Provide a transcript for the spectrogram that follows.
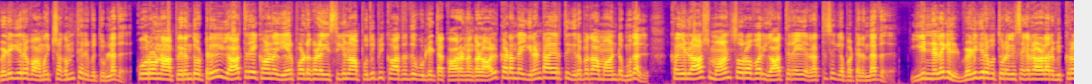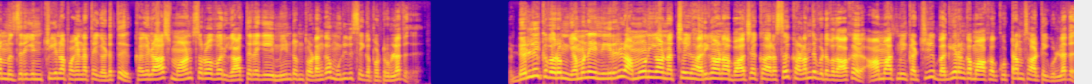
வெளியுறவு அமைச்சகம் தெரிவித்துள்ளது. கொரோனா பெருந்தொற்று யாத்திரைக்கான ஏற்பாடுகளை சீனா புதுப்பிக்காதது உள்ளிட்ட காரணங்களால் கடந்த இரண்டாயிரத்து இருபதாம் ஆண்டு முதல் கைலாஷ் மான்சரோவர் யாத்திரை ரத்து செய்யப்பட்டிருந்தது. இந்நிலையில் வெளியுறவுத்துறை செயலாளர் விக்ரம் மிஸ்ரியின் சீன பயணத்தை அடுத்து கைலாஷ் மான்சரோவர் யாத்திரையை மீண்டும் தொடங்க முடிவு செய்யப்பட்டுள்ளது. டெல்லிக்கு வரும் யமுனை நீரில் அமோனியா நச்சை ஹரியானா பாஜக அரசு கலந்து விடுவதாக ஆம் ஆத்மி கட்சி பகிரங்கமாக குற்றம் சாட்டியுள்ளது.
